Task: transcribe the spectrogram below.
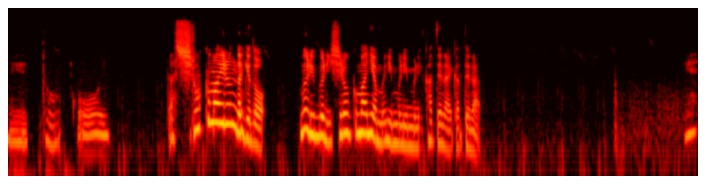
えっ、ー、と、こういった、白熊いるんだけど。無理無理。白熊には無理無理無理。勝てない勝てない。え？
